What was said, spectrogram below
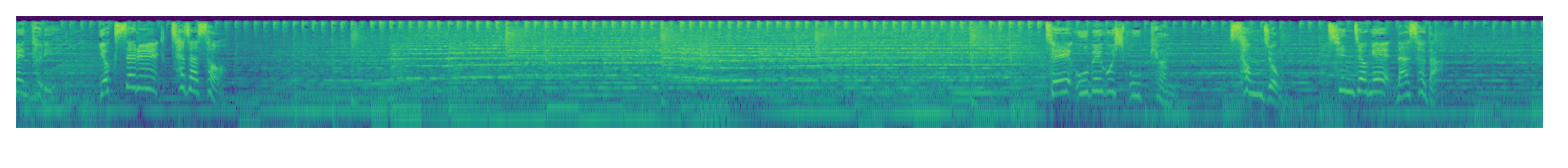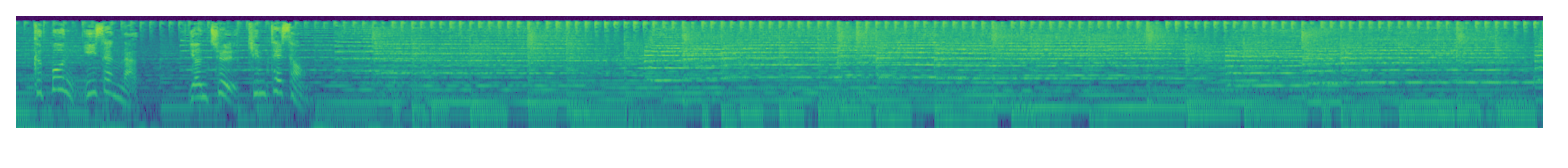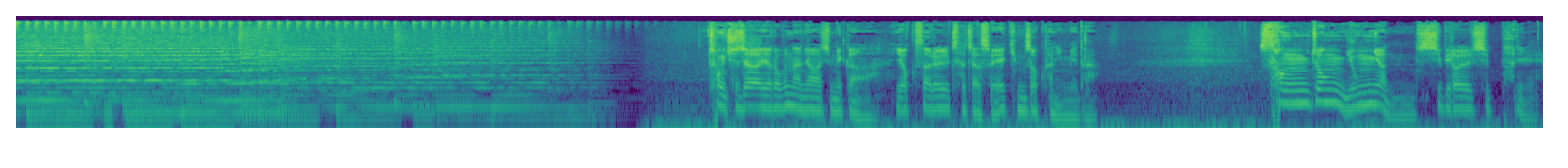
다큐멘터리 역사를 찾아서. 제 555편 성종 친정에 나서다. 극본 이상락 연출 김태성 청취자 여러분 안녕하십니까 역사를 찾아서의 김석환입니다 성종 6년 11월 18일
